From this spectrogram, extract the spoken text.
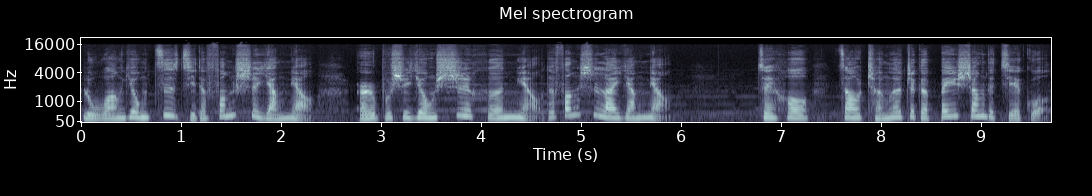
鲁王用自己的方式养鸟。而不是用适合鸟的方式来养鸟，最后造成了这个悲伤的结果。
